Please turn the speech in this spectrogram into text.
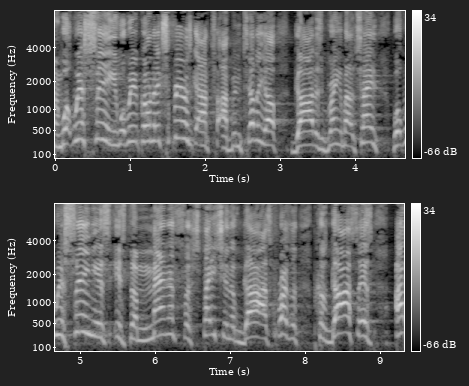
and what, we're seeing and what we're going to experience, God, I've been telling y'all, God is bringing about change. What we're seeing is, is the manifestation of God's presence because God says, I,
